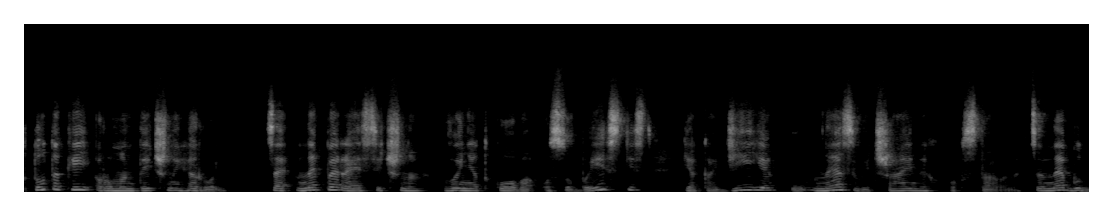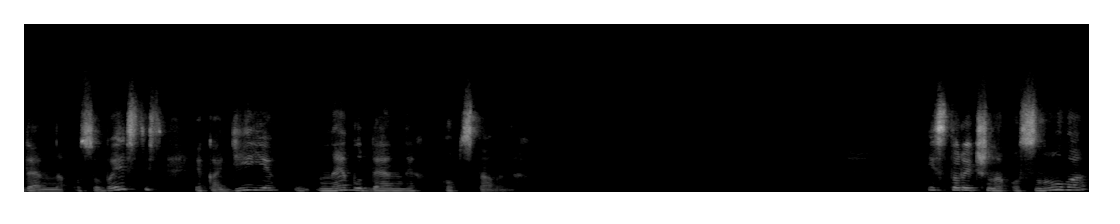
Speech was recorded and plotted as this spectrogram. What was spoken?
Хто такий романтичний герой? Це непересічна виняткова особистість, яка діє у незвичайних обставинах. Це небуденна особистість, яка діє у небуденних обставинах. Історична основа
